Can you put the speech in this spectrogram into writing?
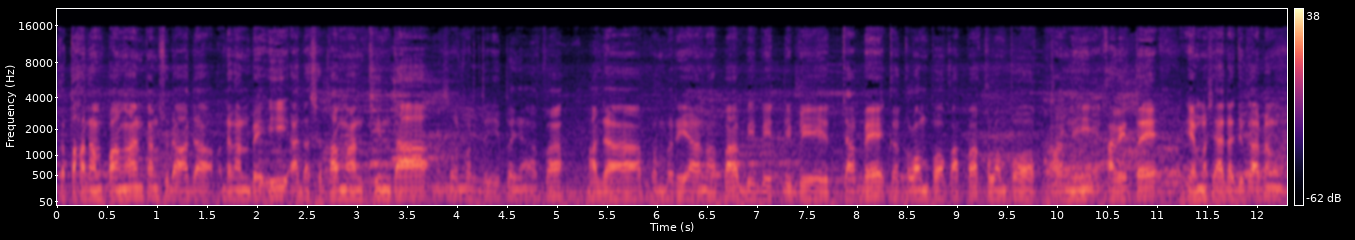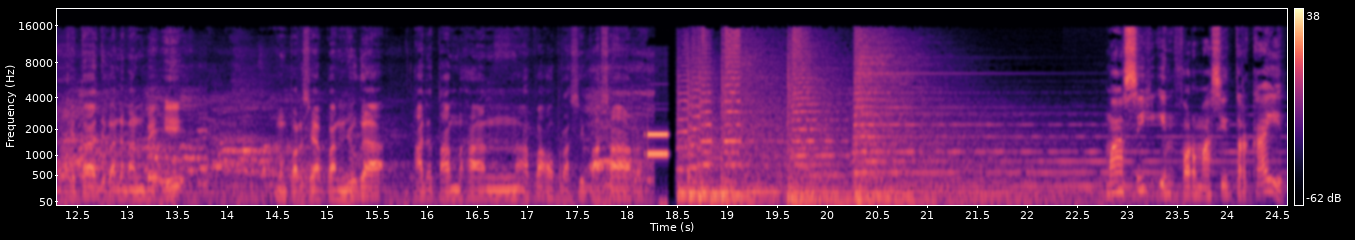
Ketahanan pangan kan sudah ada dengan BI ada setaman cinta seperti itu ya apa. Ada pemberian apa bibit-bibit cabai ke kelompok apa kelompok tani KWT yang masih ada juga. Memang kita juga dengan BI mempersiapkan juga. Ada tambahan apa operasi pasar. Masih informasi terkait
